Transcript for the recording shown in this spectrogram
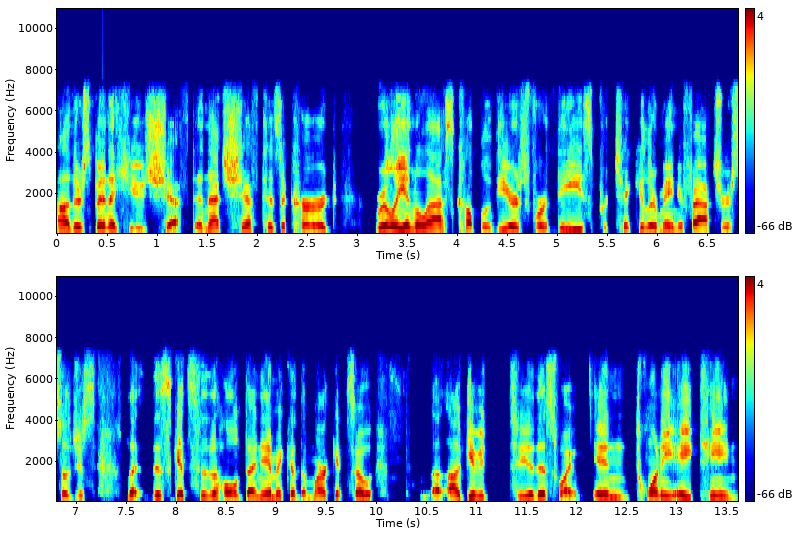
uh, there's been a huge shift, and that shift has occurred really in the last couple of years for these particular manufacturers. So just let this gets to the whole dynamic of the market. So uh, I'll give it to you this way: in 2018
